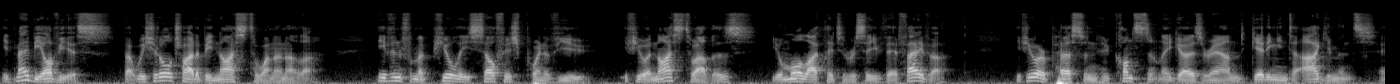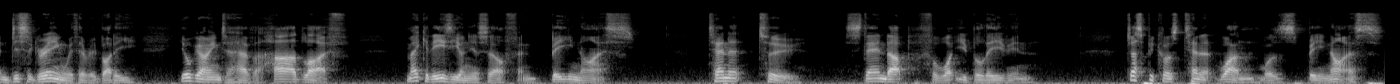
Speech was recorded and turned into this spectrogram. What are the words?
It may be obvious, but we should all try to be nice to one another. Even from a purely selfish point of view, if you are nice to others, you're more likely to receive their favour. If you're a person who constantly goes around getting into arguments and disagreeing with everybody, you're going to have a hard life. Make it easy on yourself and be nice. Tenet 2. Stand up for what you believe in. Just because Tenet 1 was be nice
